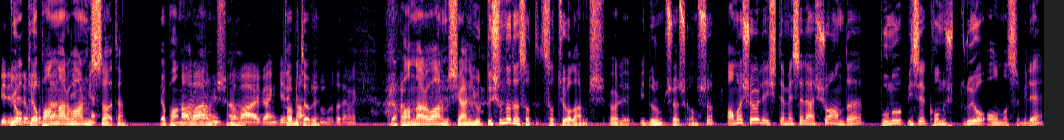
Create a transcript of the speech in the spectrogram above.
birileri Yok yapanlar varmış zaten. Yapanlar Ha, varmış. varmış. Vay ben geri Tabii, tabii. burada demek. Yapanlar varmış yani yurt dışında da sat- satıyorlarmış öyle bir durum söz konusu. Ama şöyle işte mesela şu anda bunu bize konuşturuyor olması bile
